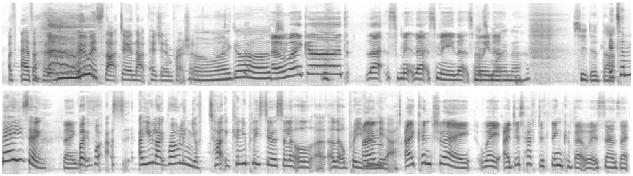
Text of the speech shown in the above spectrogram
I've ever heard. Who is that doing that pigeon impression? Oh my god. Oh my god, that's me. That's me. That's, That's Moina. Moina. She did that. It's amazing. Thanks. But what, are you like rolling your? T- can you please do us a little a, a little preview Um, here? I can try. Wait, I just have to think about what it sounds like.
